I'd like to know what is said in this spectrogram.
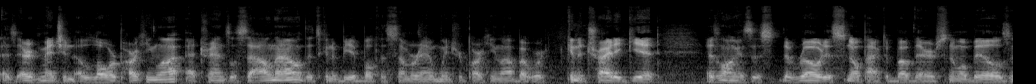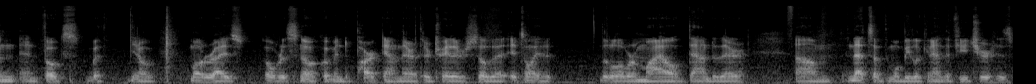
as Eric mentioned, a lower parking lot at Trans La Sal now that's going to be both a summer and winter parking lot. But we're going to try to get, as long as this, the road is snowpacked above there, snowmobiles and, and folks with you know motorized over the snow equipment to park down there at their trailers, so that it's only a little over a mile down to there. Um, and that's something we'll be looking at in the future is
